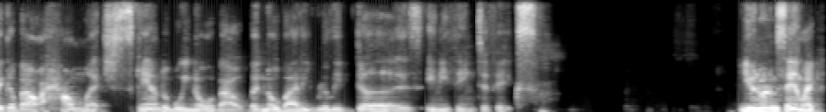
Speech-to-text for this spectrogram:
think about how much scandal we know about but nobody really does anything to fix. You know what i'm saying? Like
